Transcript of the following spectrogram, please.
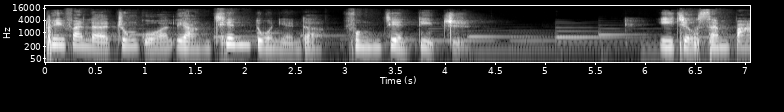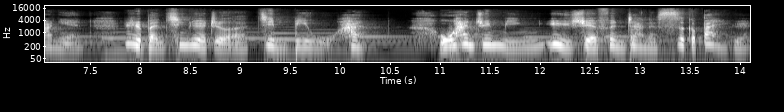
推翻了中国两千多年的封建帝制。一九三八年，日本侵略者进逼武汉，武汉军民浴血奋战了四个半月，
